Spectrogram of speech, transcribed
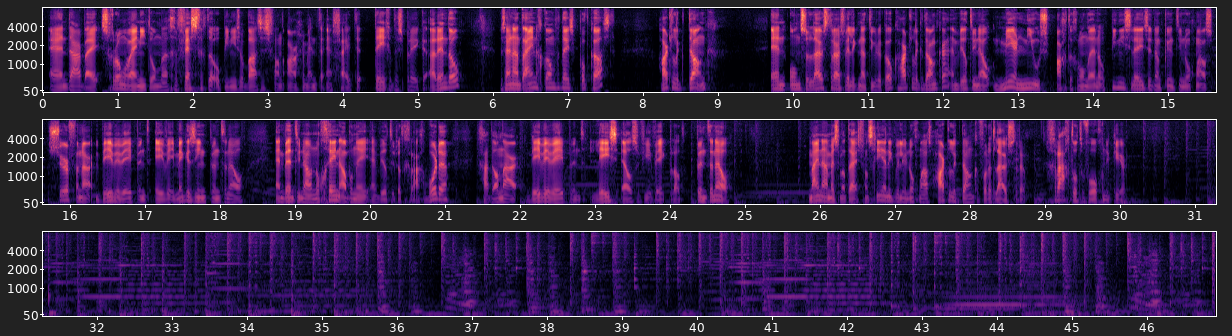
En daarbij schromen wij niet om gevestigde opinies op basis van argumenten en feiten tegen te spreken. Arendo, we zijn aan het einde gekomen van deze podcast. Hartelijk dank. En onze luisteraars wil ik natuurlijk ook hartelijk danken. En wilt u nou meer nieuws, achtergronden en opinies lezen, dan kunt u nogmaals surfen naar www.ewmagazine.nl. En bent u nou nog geen abonnee en wilt u dat graag worden, ga dan naar www.leeselsevierweekblad.nl. Mijn naam is Matthijs van Schie en ik wil u nogmaals hartelijk danken voor het luisteren. Graag tot de volgende keer.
